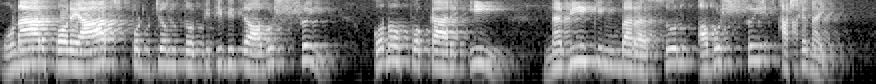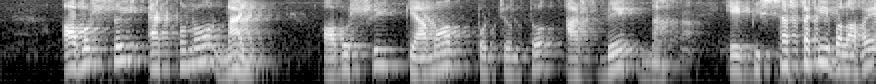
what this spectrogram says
ওনার পরে আজ পর্যন্ত পৃথিবীতে অবশ্যই কোন প্রকার ই, নবী কিংবা রাসূল অবশ্যই আসে নাই। অবশ্যই এখনও নাই। অবশ্যই কেয়ামত পর্যন্ত আসবে না। এই বিশ্বাসটাকেই বলা হয়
